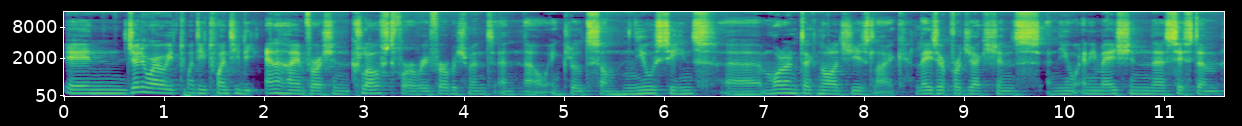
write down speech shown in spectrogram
In January 2020, the Anaheim version closed for refurbishment and now includes some new scenes, uh, modern technologies like laser projections, a new animation uh, system,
